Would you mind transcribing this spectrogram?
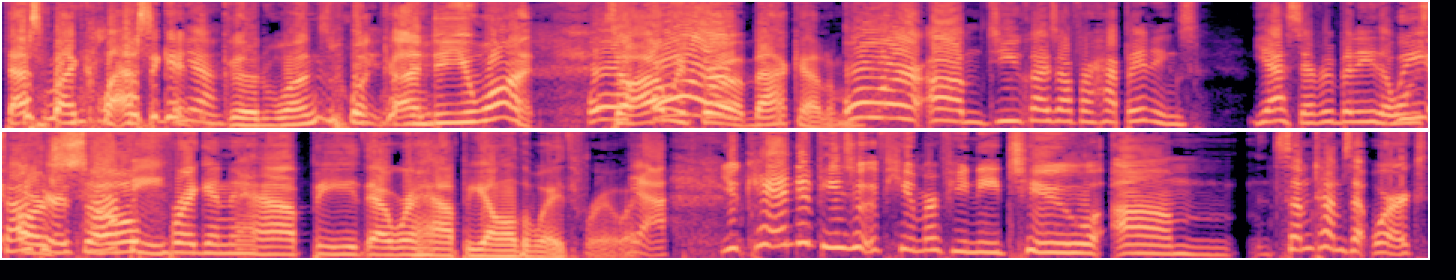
That's my classic. Yeah. Good ones. What kind do you want? Or- so I always or- throw it back at them. or um, do you guys offer happy endings? Yes, everybody that we are so happy. friggin' happy that we're happy all the way through it. Yeah, you can diffuse it with humor if you need to. Um, sometimes that works,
